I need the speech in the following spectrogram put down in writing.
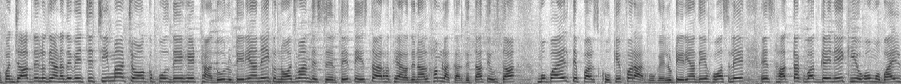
ਪੰਜਾਬ ਦੇ ਲੁਧਿਆਣਾ ਦੇ ਵਿੱਚ ਚੀਮਾ ਚੌਂਕ ਪੁਲ ਦੇ ਹੇਠਾਂ ਦੋ ਲੁਟੇਰਿਆਂ ਨੇ ਇੱਕ ਨੌਜਵਾਨ ਦੇ ਸਿਰ ਤੇ ਤੇਜ਼ਧਾਰ ਹਥਿਆਰਾਂ ਦੇ ਨਾਲ ਹਮਲਾ ਕਰ ਦਿੱਤਾ ਤੇ ਉਸ ਦਾ ਮੋਬਾਈਲ ਤੇ ਪਰਸ ਖੋ ਕੇ ਫਰਾਰ ਹੋ ਗਏ। ਲੁਟੇਰਿਆਂ ਦੇ ਹੌਸਲੇ ਇਸ ਹੱਦ ਤੱਕ ਵੱਧ ਗਏ ਨੇ ਕਿ ਉਹ ਮੋਬਾਈਲ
